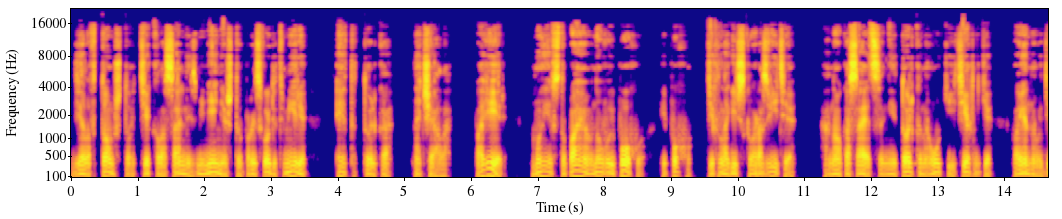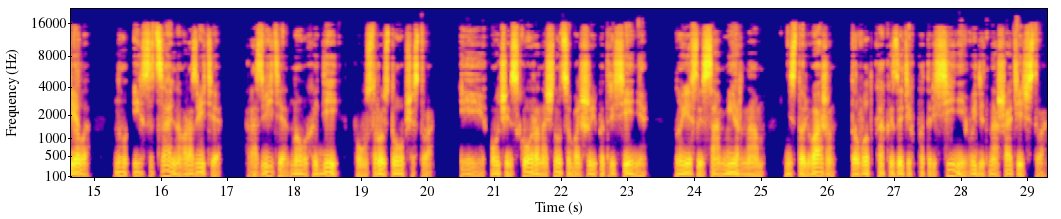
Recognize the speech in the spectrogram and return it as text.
Дело в том, что те колоссальные изменения, что происходят в мире, это только начало. Поверь, мы вступаем в новую эпоху, эпоху технологического развития. Оно касается не только науки и техники, военного дела, но и социального развития, развития новых идей по устройству общества. И очень скоро начнутся большие потрясения. Но если сам мир нам не столь важен, то вот как из этих потрясений выйдет наше Отечество.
